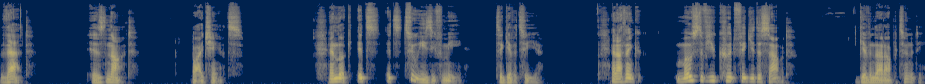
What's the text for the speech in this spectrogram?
That is not by chance. And look, it's it's too easy for me to give it to you. And I think most of you could figure this out given that opportunity.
